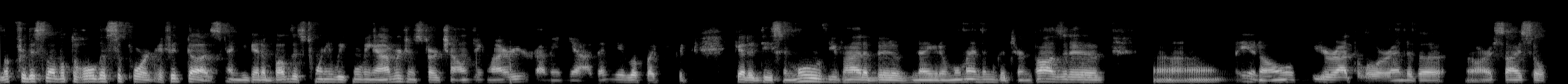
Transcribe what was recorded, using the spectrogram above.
look for this level to hold the support. If it does, and you get above this 20 week moving average and start challenging higher, I mean, yeah, then you look like you could get a decent move. You've had a bit of negative momentum, could turn positive. Uh, you know, you're at the lower end of the RSI. So,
